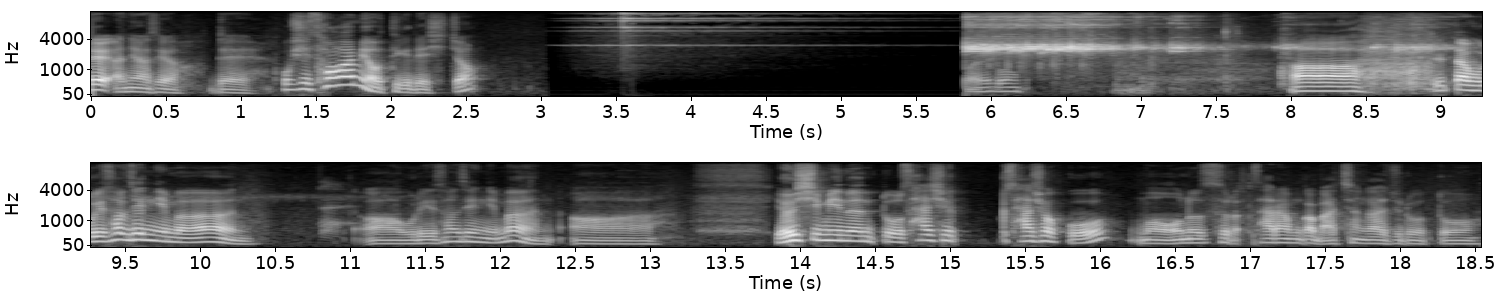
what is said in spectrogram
네, 안녕하세요. 네. 혹시 성함이 어떻게 되시죠? 아이고. 아, 일단 우리 선생님은 어, 우리 선생님은 어, 열심히는 또 사실 사셨고 뭐 어느 스- 사람과 마찬가지로 또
